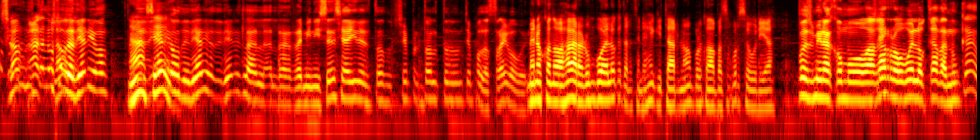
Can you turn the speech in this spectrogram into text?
Sí, No, ahorita ah, lo uso no. de diario. Ah, de sí. diario, de diario, de diario es la, la- la reminiscencia ahí de todo. Siempre, todo, todo el tiempo las traigo, güey. Menos cuando vas a agarrar un vuelo que te las tienes que quitar, ¿no? Porque cuando pasas por seguridad. Pues mira, como agarro vuelo cada nunca,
